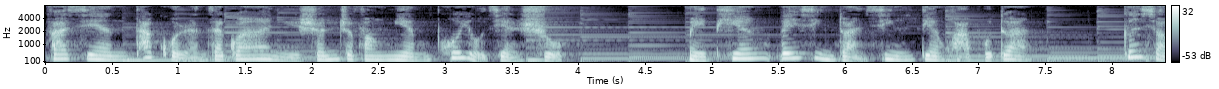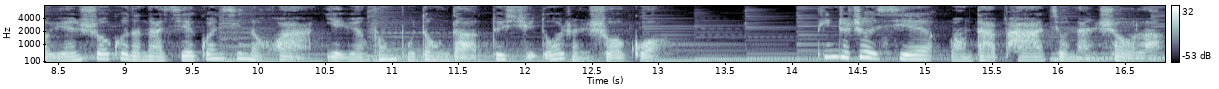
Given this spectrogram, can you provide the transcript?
发现他果然在关爱女生这方面颇有建树。每天微信、短信、电话不断，跟小袁说过的那些关心的话，也原封不动地对许多人说过。听着这些，王大趴就难受了。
